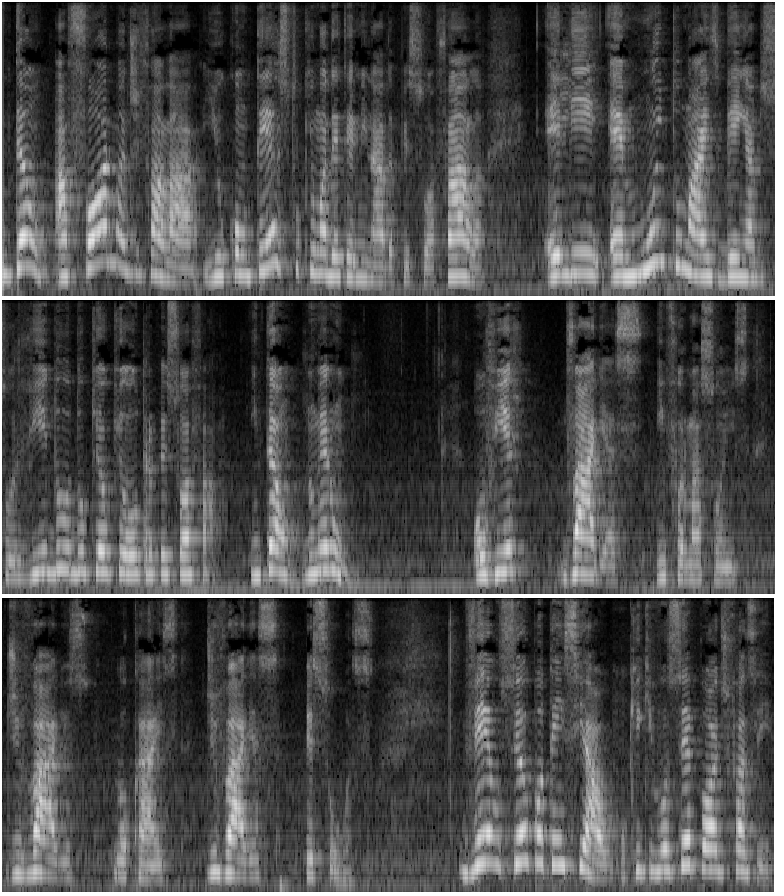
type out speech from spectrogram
Então, a forma de falar e o contexto que uma determinada pessoa fala, ele é muito mais bem absorvido do que o que outra pessoa fala. Então, número um, ouvir várias informações de vários locais, de várias pessoas. Ver o seu potencial, o que, que você pode fazer.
